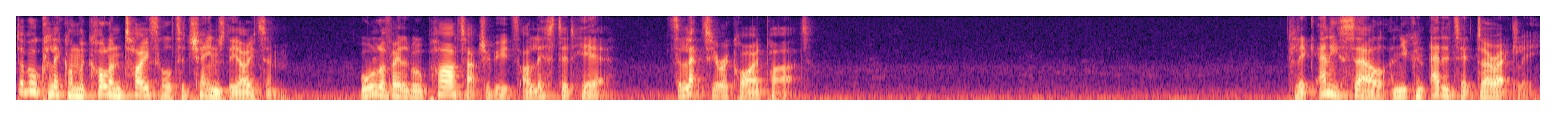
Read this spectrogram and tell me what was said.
Double-click on the column title to change the item. All available part attributes are listed here. Select your required part. Click any cell and you can edit it directly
